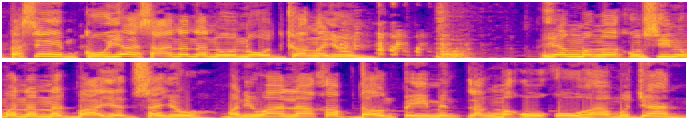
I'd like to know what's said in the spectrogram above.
Kasi kuya, sana nanonood ka ngayon. Ayang mga kung sino man ang nagbayad sa'yo, maniwala ka, down payment lang makukuha mo dyan.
